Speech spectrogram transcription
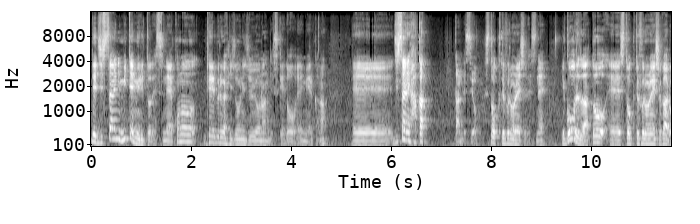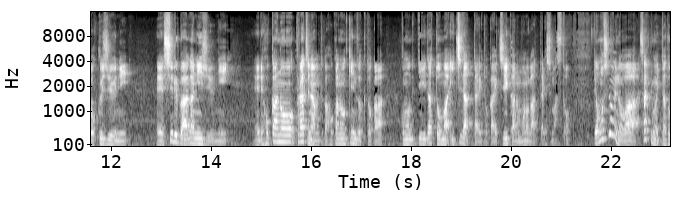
で実際に見てみるとですねこのテーブルが非常に重要なんですけど、えー、見えるかな、えー、実際に測ったんですよ。 stock to flow ratio ですね。ゴールドだと、え、 stock to flow ratio が62、え、シルバーが22で他のプラチナムとか他の金属とかコモディティだとまあ1だったりとか1以下のものがあったりしますと。で面白いのはさっきも言った通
